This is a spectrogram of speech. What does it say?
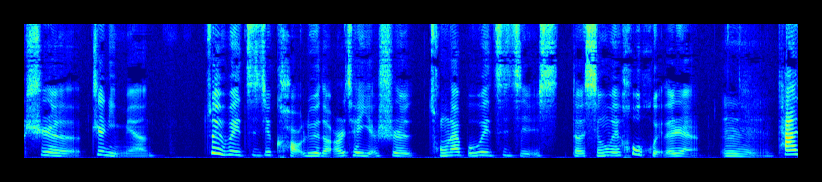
是这里面最为自己考虑的，而且也是从来不为自己的行为后悔的人。嗯他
